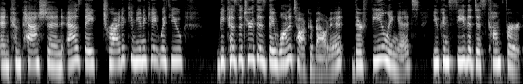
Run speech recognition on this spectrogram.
and compassion as they try to communicate with you, because the truth is they want to talk about it, they're feeling it. You can see the discomfort.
